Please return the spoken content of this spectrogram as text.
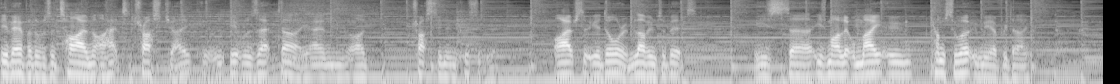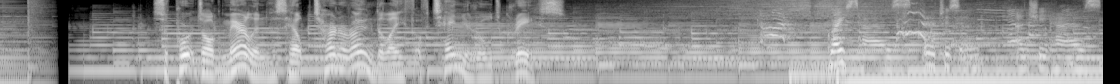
If ever there was a time that I had to trust Jake, it, was that day, and I trust him implicitly. I absolutely adore him, love him to bits. He's, uh, he's my little mate who comes to work with me every day. Support dog Merlin has helped turn around the life of 10-year-old Grace. Grace has autism and she has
